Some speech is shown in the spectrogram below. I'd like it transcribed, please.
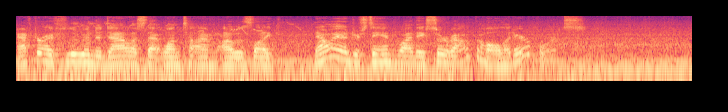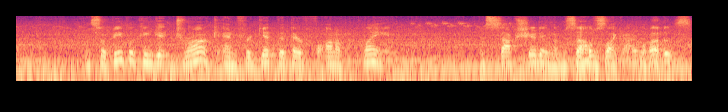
After I flew into Dallas that one time, I was like, now I understand why they serve alcohol at airports. So people can get drunk and forget that they're on a plane and stop shitting themselves like I was.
